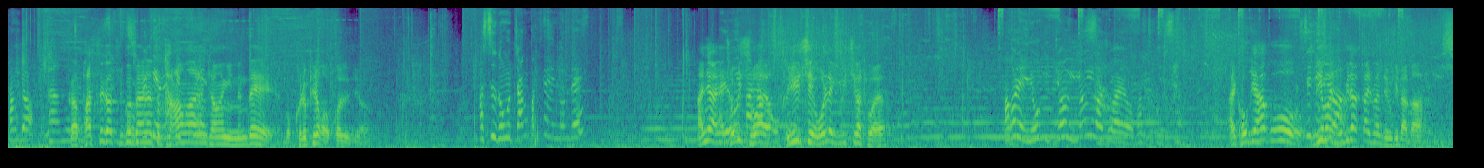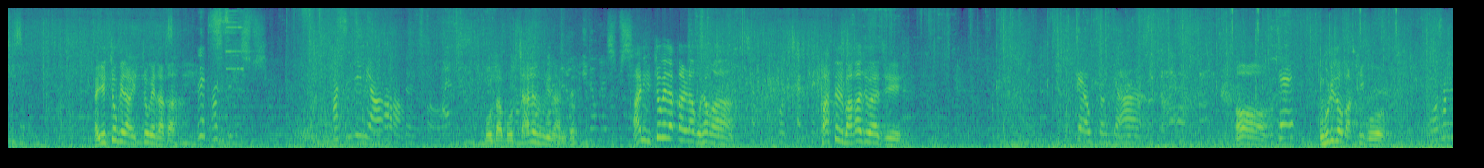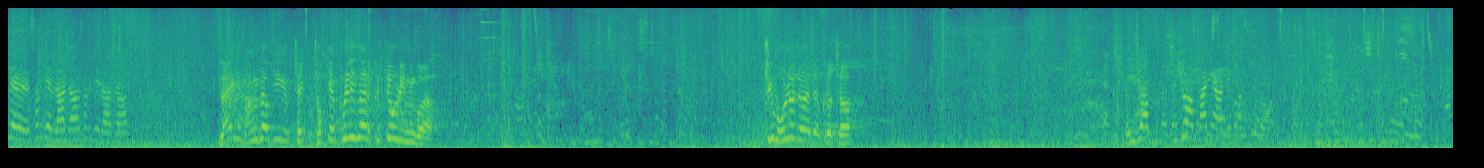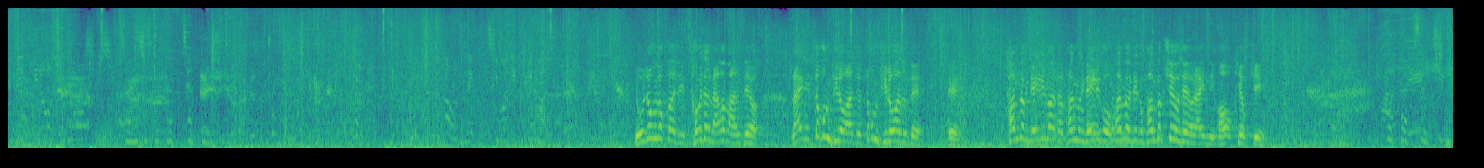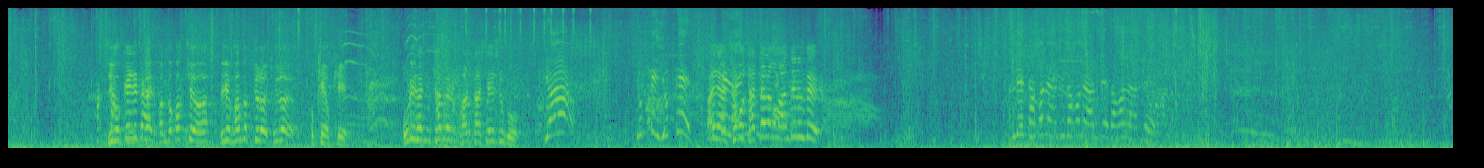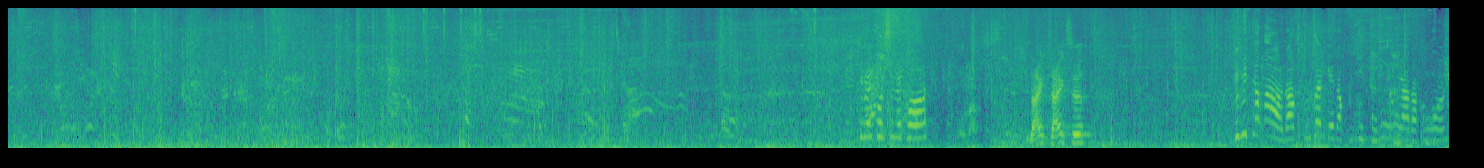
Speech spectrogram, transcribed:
방벽. 그러니까 바스가 죽으면 좀 당황하는 경향이 있는데 뭐 그럴 필요가 없거든요. 바스 너무 짱 박혀 있는데? 아니 아니 아, 저 여기 위치 좋아요. 이. 위치 원래 이 위치가 좋아요. 아 그래 여기 여기 여기가 좋아요 바스 아니 거기 하고 니만. 여기다 깔면 돼 여기다가. 아, 이쪽에다가 이쪽에다가 근데 바스 바스님이야 뭐나 뭐 다른 소리 나는데? 아니 이쪽에다 깔라고 형아. 바스를 막아줘야지. 오케이 오케이 오케이 아 어 오케이 우리도 막히고 어 상대 상대 라자 상대 라자 라인의 방벽이 제- 적게 풀리면 그때 올리는 거야. 지금 올려줘야 돼요. 그렇죠. 아, 이 조합 이 조합 많이 안 해봤어 요 정도까지 더 이상 나가면 안 돼요. 라인이 조금 뒤로 와줘. 조금 뒤로 와도 돼. 예. 반벽 내리면서 반벽 내리고 반벽 내리고 반벽 채우세요 라인님. 어 오케이 오케이. 이거 깨질 때까지 반벽 꽉 채워. 이제 반벽 들어요 들어요. 오케이 오케이. 오리사님 타면 바로 다시 해주고. 야 옆에 옆에 아니야 저거 다 따라가면 안 되는데. 안돼 다가네 안돼 다가네 안돼 다가네 안돼 나이스 나이스. 여기 있다가 나 궁갈게. 나 궁이야 나 궁은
